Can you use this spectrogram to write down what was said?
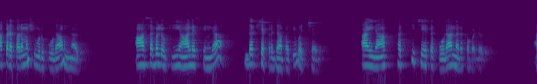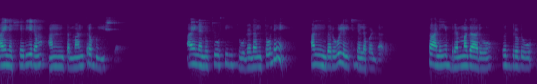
అక్కడ పరమశివుడు కూడా ఉన్నాడు. ఆ సభలోకి ఆలస్యంగా దక్ష ప్రజాపతి వచ్చాడు. ఆయన కత్తి చేత కూడా నరకబడ్డాడు. ఆయన శరీరం అంత మంత్రభూయిష్టం. ఆయనను చూసి చూడడంతోనే అందరూ లేచి నిలబడ్డారు. కానీ బ్రహ్మగారు రుద్రుడు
